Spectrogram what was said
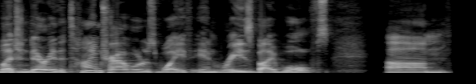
Legendary, The Time Traveler's Wife, and Raised by Wolves. Um,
